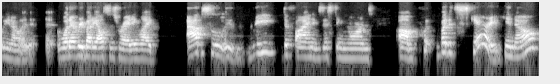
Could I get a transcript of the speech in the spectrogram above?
you know, eh, what everybody else is writing. Like, absolutely redefine existing norms. Um, put, but it's scary, you know?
